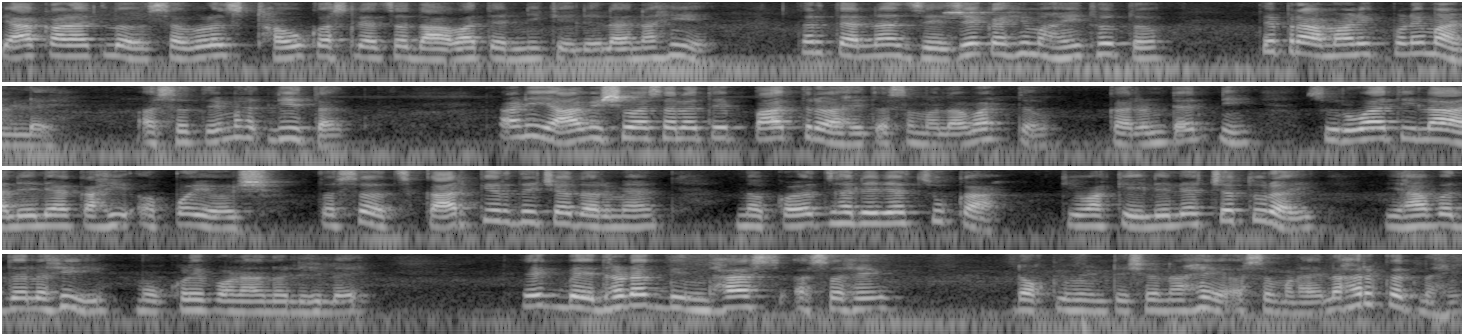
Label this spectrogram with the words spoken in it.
त्या काळातलं सगळंच ठाऊक असल्याचा दावा त्यांनी केलेला नाही. आहे तर त्यांना जे जे काही माहीत होतं ते प्रामाणिकपणे मांडलं आहे असं ते म लिहितात. आणि या विश्वासाला ते पात्र आहेत असं मला वाटतं. कारण त्यांनी सुरुवातीला आलेल्या काही अपयश तसंच कारकिर्दीच्या दरम्यान नकळत झालेल्या चुका किंवा केलेल्या चतुराई ह्याबद्दलही मोकळेपणानं लिहिलं आहे एक बेधडक बिनधास असं हे डॉक्युमेंटेशन आहे असं म्हणायला हरकत नाही.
